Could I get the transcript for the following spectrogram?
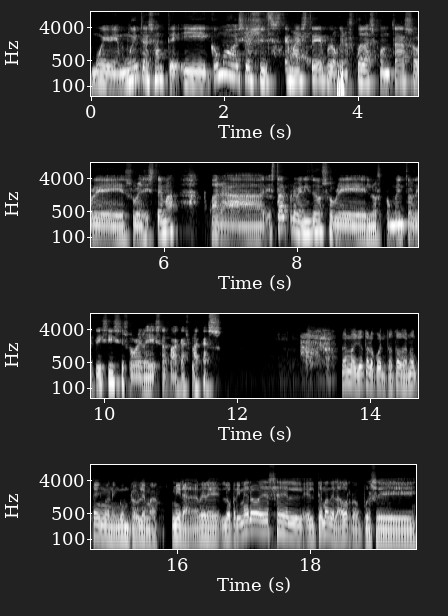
Muy bien, muy interesante. ¿Y cómo es el sistema este, lo que nos puedas contar sobre, sobre el sistema para estar prevenido sobre los momentos de crisis y sobre esas vacas flacas? No, no, yo te lo cuento todo, no tengo ningún problema. Mira, a ver, eh, lo primero es el, tema del ahorro. Pues, eh,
